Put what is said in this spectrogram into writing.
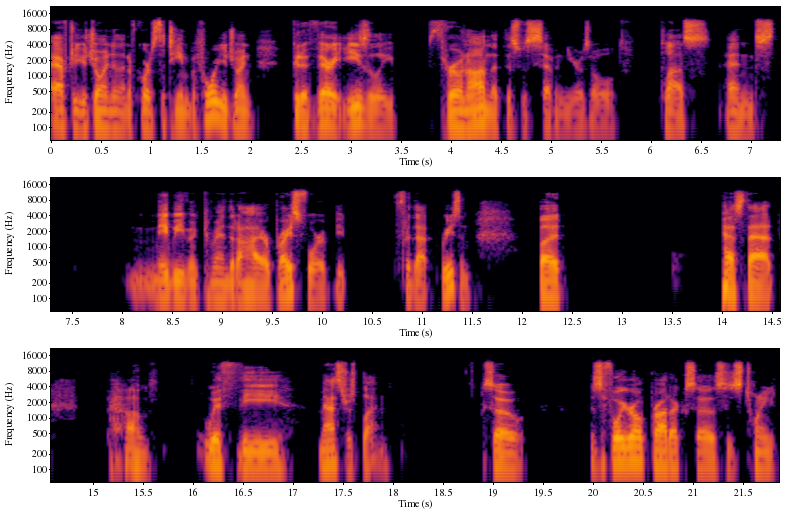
after you joined, and then of course the team before you joined could have very easily thrown on that this was seven years old plus and maybe even commanded a higher price for it for that reason. But past that, um, with the master's blend, so it's a four year old product. So this is 20,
